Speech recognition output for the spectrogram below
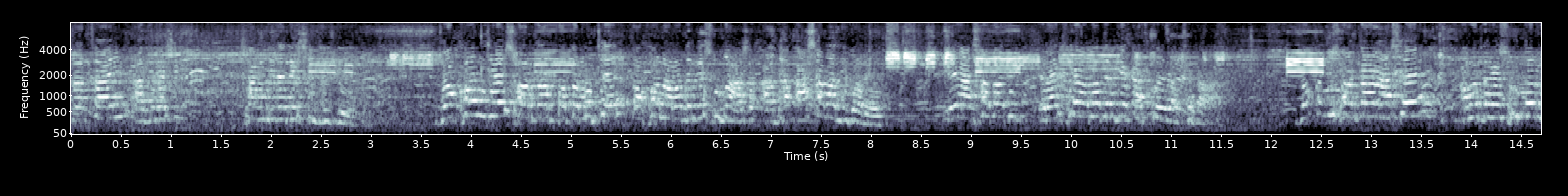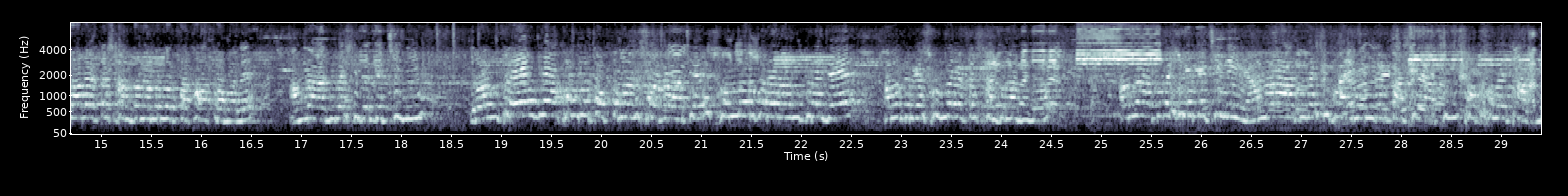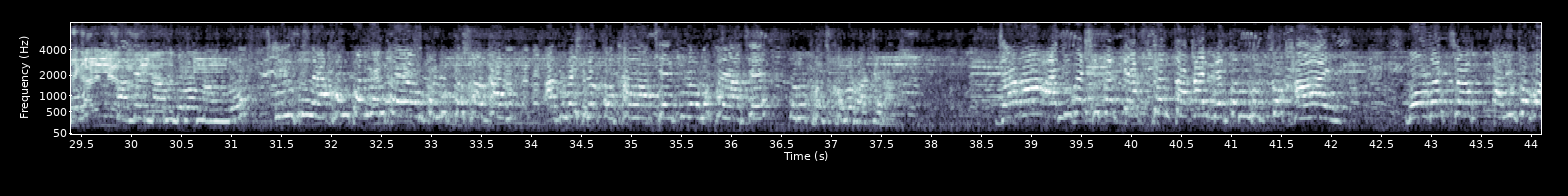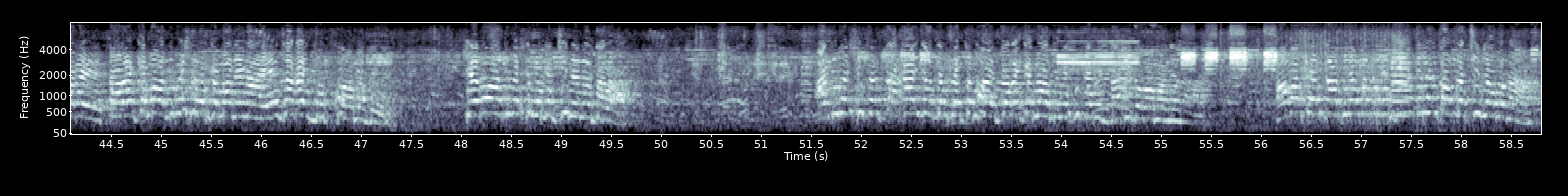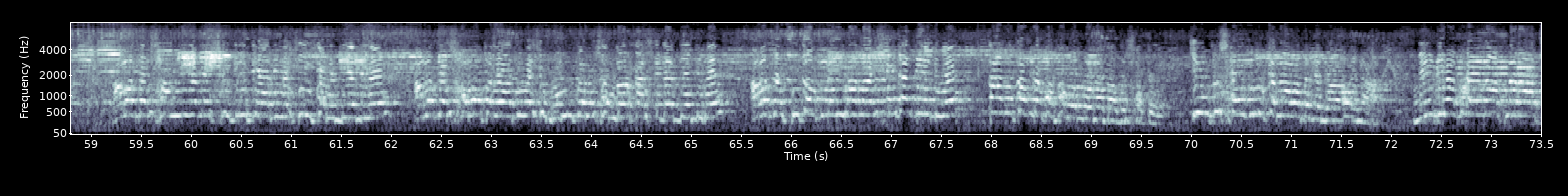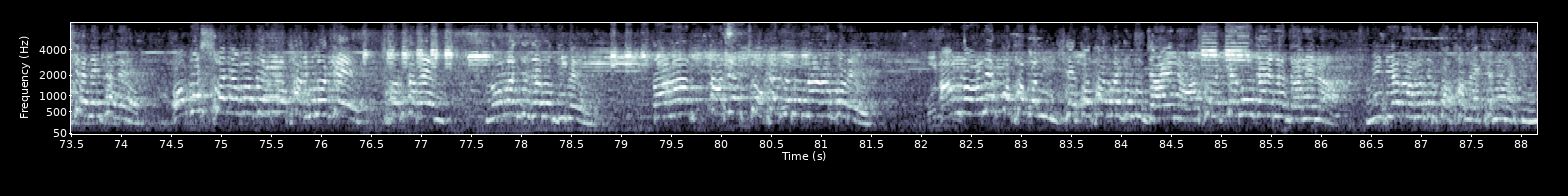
আমরা চাই আদিবাসী সাংবিধানিক স্বীকৃতি যখন যে সরকার পতন হচ্ছে, তখন আমাদেরকে শুধু আশা আশাবাদী করে। এই আশাবাদী রেখে আমাদেরকে কাজ করে যাচ্ছে তারা। যখন সরকার আসে আমাদেরকে সুন্দরভাবে একটা সান্ত্বনামূলক কথাবার্তা বলে। আমরা আদিবাসীদেরকে চিনি। রংপুরে যে এখন যে চট্টগ্রাম পালিত করে, তারা কেন আদিবাসী লোককে মানে না? এই জায়গায় দুঃখ আমাদের। কেন আদিবাসী লোকে চিনে না তারা? আদিবাসীদের টাকায় যাদের বেতন হয়, তারা কেন আদিবাসীদের দাবি দেওয়া মানে না? আমাদের দাবি আমাদের দিয়ে দিলে তো আমরা চিনাব না। আমাদের সংবিধানের স্বীকৃতি আদিবাসী হিসাবে দিয়ে দিলে, আমাদের সমতলে আদিবাসী ভূমি কমিশন দরকার, সেটা দিয়ে দিবে আমাদের পৃথক মন্ত্রণালয় সেটা দিয়ে দিবে তাহলে তো আমরা কথা বলব না তাদের সাথে। কি দিবেন। তারা তাদের চোখে যেন না করে আমরা অনেক কথা বলি সে কথা আমরা কিন্তু যায় না। আসলে কেন যায় না জানি না। মিডিয়ার আমাদের কথা লেখে না নাকি?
